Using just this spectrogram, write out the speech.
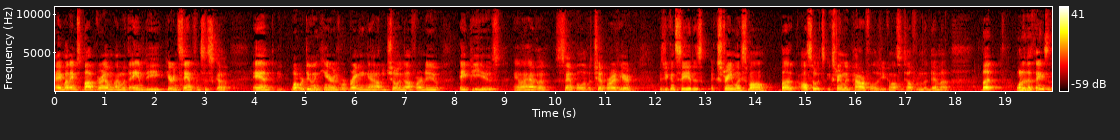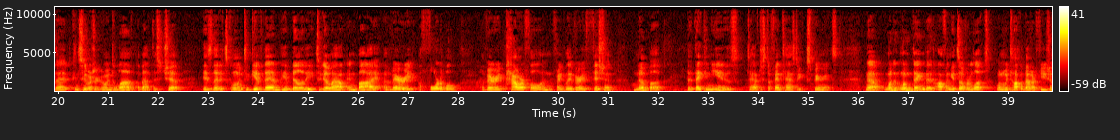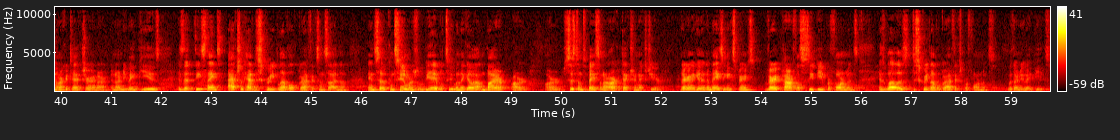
Hey, my name's Bob Grim. I'm with AMD here in San Francisco. And what we're doing here is we're bringing out and showing off our new APUs. And I have a sample of a chip right here. As you can see, it is extremely small, but also it's extremely powerful, as you can also tell from the demo. But one of the things that consumers are going to love about this chip is that it's going to give them the ability to go out and buy a very affordable, a very powerful, and frankly, a very efficient notebook that they can use to have just a fantastic experience. Now, one, one thing that often gets overlooked when we talk about our Fusion architecture and our, and our new APUs is that these things actually have discrete level graphics inside them. And so consumers will be able to, when they go out and buy our, our, our systems based on our architecture next year, they're going to get an amazing experience, very powerful CPU performance, as well as discrete level graphics performance with our new APUs.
